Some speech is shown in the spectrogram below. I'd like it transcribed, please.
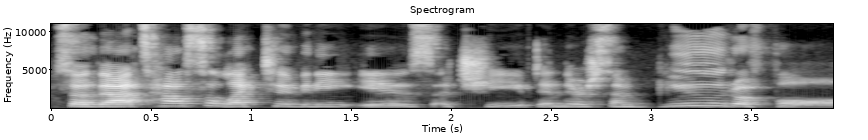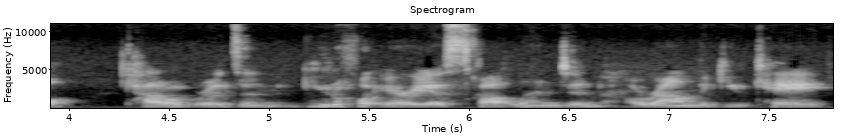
so that's how selectivity is achieved. And there's some beautiful cattle grids in beautiful areas, Scotland and around the UK.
